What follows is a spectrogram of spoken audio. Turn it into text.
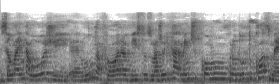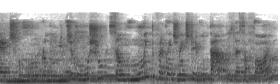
são ainda hoje, é, mundo afora, vistos majoritariamente como um produto cosmético, como um produto de luxo, são muito frequentemente tributados dessa forma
